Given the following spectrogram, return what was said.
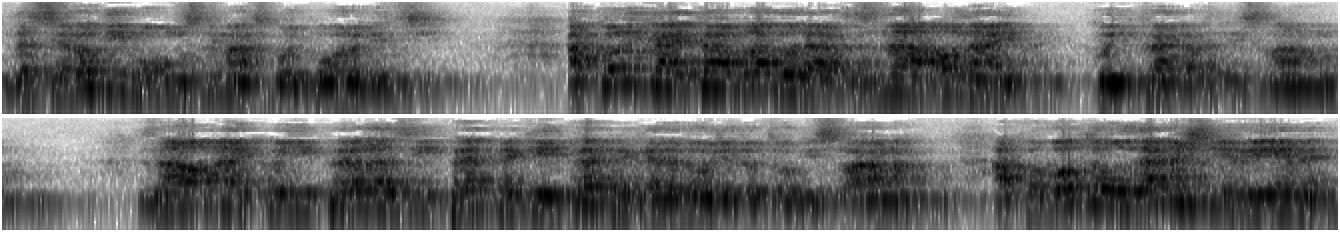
da se rodimo u muslimanskoj porodici. A kolika je ta blagodat zna onaj koji traga za islamom. Zna onaj koji prelazi prepreke i prepreke da dođe do tog islama. A pogotovo u današnje vrijeme,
